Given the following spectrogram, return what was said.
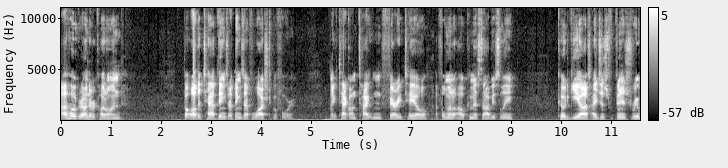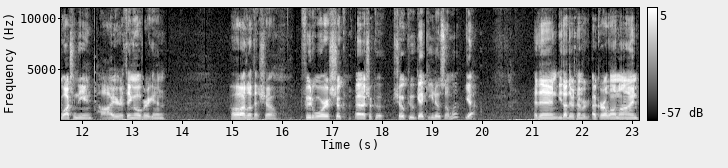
Aho Girl I never caught on. But all the tab things are things I've watched before. Like Attack on Titan, Fairy Tail, A Full Metal Alchemist, obviously. Code Geass, I just finished rewatching the entire thing over again. Oh, I love that show. Food Wars, Shoku, uh, Shoku, Shokugeki no Soma? Yeah. And then you thought there was never a girl online.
